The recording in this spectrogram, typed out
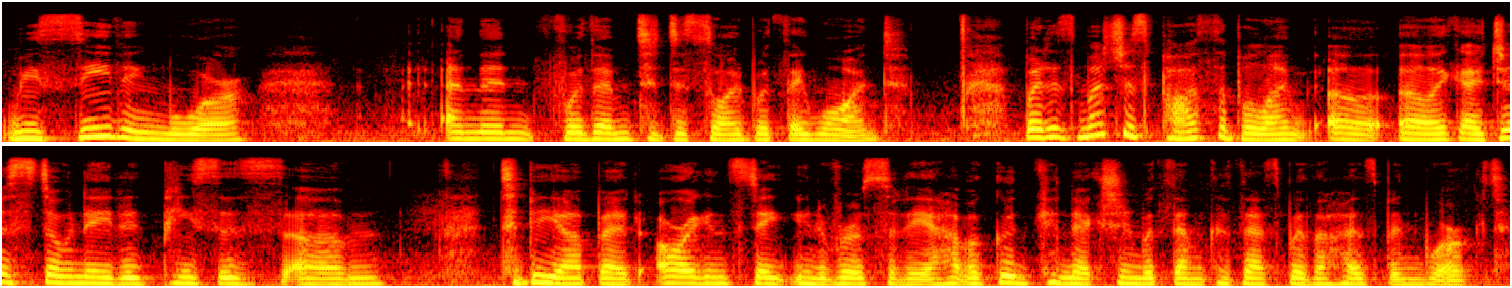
receiving more and then for them to decide what they want. But as much as possible, I'm uh, uh, like I just donated pieces um, to be up at Oregon State University. I have a good connection with them because that's where the husband worked,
